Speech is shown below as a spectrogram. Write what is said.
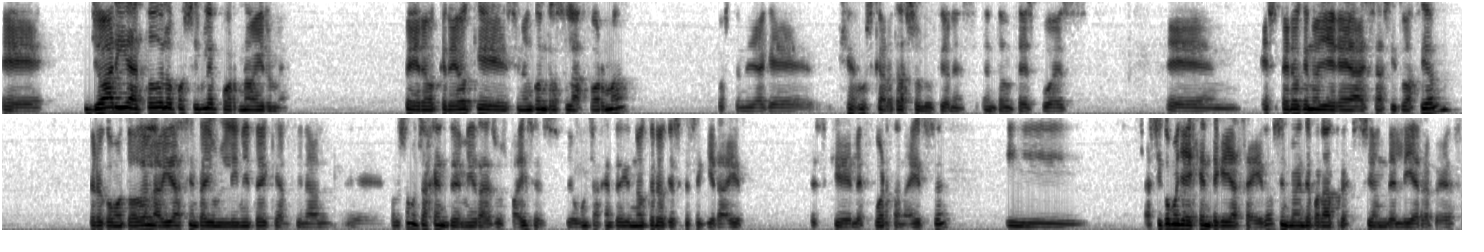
Eh, yo haría todo lo posible por no irme, pero creo que si no encontrase la forma, pues tendría que, buscar otras soluciones. Entonces, pues eh, espero que no llegue a esa situación, pero como todo en la vida siempre hay un límite que al final, eh, por eso mucha gente emigra de sus países. Yo, mucha gente no creo que es que se quiera ir, es que le fuerzan a irse y así como ya hay gente que ya se ha ido simplemente por la presión del IRPF,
